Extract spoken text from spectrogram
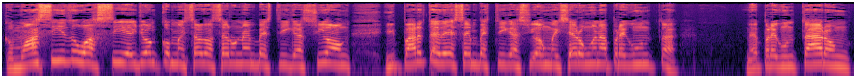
Como ha sido así, ellos han comenzado a hacer una investigación y parte de esa investigación me hicieron una pregunta. Me preguntaron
